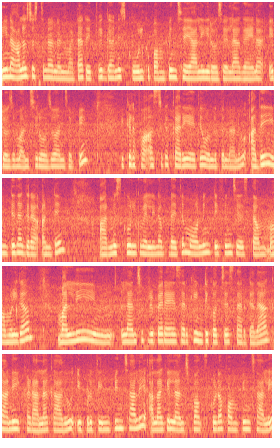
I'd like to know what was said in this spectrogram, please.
నేను ఆలోచిస్తున్నాను అనమాట రిత్విక్ గాని స్కూల్కి పంపించేయాలి. ఈరోజు ఎలాగైనా ఈరోజు మంచి రోజు అని చెప్పి. ఇక్కడ ఫాస్ట్గా కర్రీ అయితే వండుతున్నాను. అదే ఇంటి దగ్గర అంటే ఆర్మీ స్కూల్కి వెళ్ళినప్పుడు అయితే మార్నింగ్ టిఫిన్ చేస్తాం. మామూలుగా మళ్ళీ లంచ్ ప్రిపేర్ అయ్యేసరికి ఇంటికి వచ్చేస్తారు కదా. కానీ ఇక్కడ అలా కాదు. ఇప్పుడు తినిపించాలి అలాగే లంచ్ బాక్స్ కూడా పంపించాలి.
